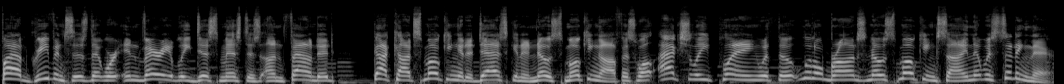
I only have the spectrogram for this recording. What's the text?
filed grievances that were invariably dismissed as unfounded, got caught smoking at a desk in a no smoking office while actually playing with the little bronze no smoking sign that was sitting there.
